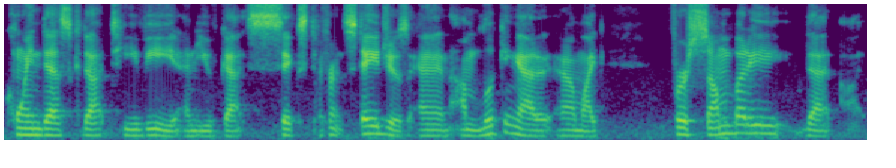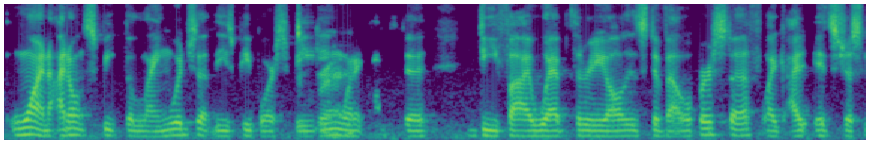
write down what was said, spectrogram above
coindesk.tv and you've got six different stages and i'm looking at it and i'm like for somebody that one i don't speak the language that these people are speaking right. when it comes to defi web3 all this developer stuff like I, it's just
